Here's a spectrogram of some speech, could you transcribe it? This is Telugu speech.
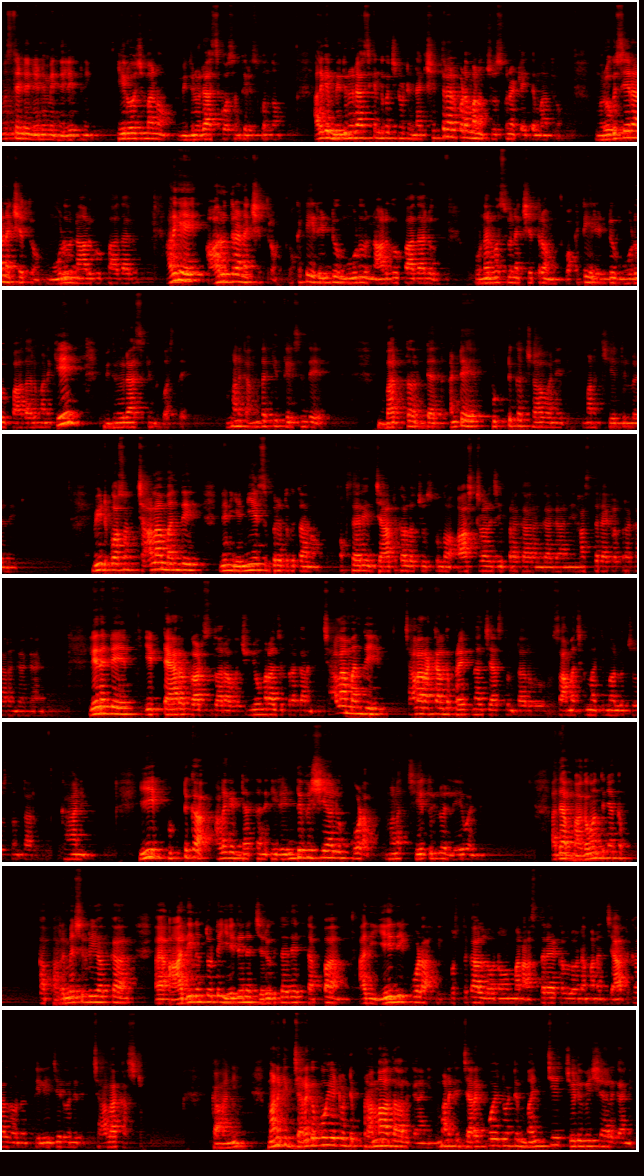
నమస్తే అండి నేను మీ దిలీప్ని. ఈరోజు మనం మిథున రాశి కోసం తెలుసుకుందాం. అలాగే మిథున రాశి కిందకు వచ్చినటువంటి నక్షత్రాలు కూడా మనం చూసుకున్నట్లయితే మాత్రం మృగశీర నక్షత్రం మూడు నాలుగు పాదాలు అలాగే ఆరుద్ర నక్షత్రం ఒకటి రెండు మూడు నాలుగు పాదాలు పునర్వసు నక్షత్రం ఒకటి రెండు మూడు పాదాలు మనకి మిథున రాశి కిందకు వస్తాయి. మనకు అందరికీ తెలిసిందే బర్త్ డెత్ అంటే పుట్టుక చావు అనేది మన చేతుల్లో లేదు వీటి కోసం చాలామంది నేను ఎన్ని ఇయర్స్ బ్రతుకుతాను ఒకసారి జాతకాల్లో చూసుకుందాం. ఆస్ట్రాలజీ ప్రకారంగా కానీ హస్తరేఖల ప్రకారంగా కానీ లేదంటే ఈ టారో కార్డ్స్ ద్వారా వచ్చి న్యూమరాలజీ ప్రకారం చాలామంది చాలా రకాలుగా ప్రయత్నాలు చేస్తుంటారు సామాజిక మాధ్యమాల్లో చూస్తుంటారు. కానీ ఈ పుట్టుక అలాగే డెత్ అనే ఈ రెండు విషయాలు కూడా మన చేతుల్లో లేవండి. అదే ఆ భగవంతుని యొక్క ఆ పరమేశ్వరుడి యొక్క ఆధీనంతో ఏదైనా జరుగుతుందే తప్ప, అది ఏది కూడా ఈ పుస్తకాల్లోనో, మన హస్తరేఖల్లోనో, మన జాతకాల్లోనో తెలియజేయడం అనేది చాలా కష్టం. కానీ మనకి జరగబోయేటువంటి ప్రమాదాలు కానీ మనకి జరగబోయేటువంటి మంచి, చెడు విషయాలు కానీ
